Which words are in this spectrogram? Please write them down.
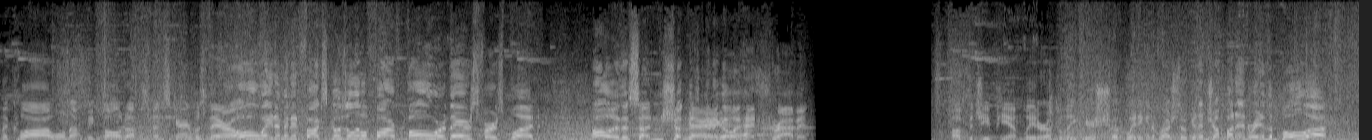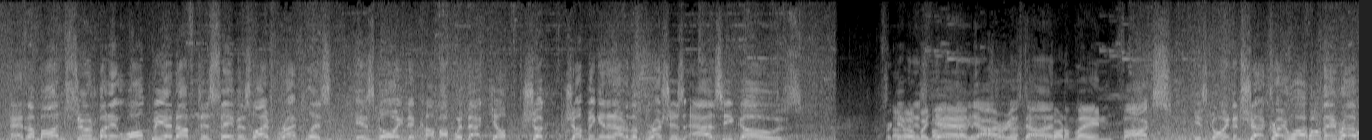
The claw will not be followed up. Svenskeren was there. Oh, wait a minute. Fox goes a little far forward. There's first blood. All of a sudden, Shook is going to go ahead and grab it. Of the GPM leader of the league. Here's Shook waiting in a brush, though. Going to jump on N-Ray to the Bola. And the Monsoon, but it won't be enough to save his life. Rekkles is going to come up with that kill. Shook jumping in and out of the brushes as he goes. Not Forgiven is over yet. though. Yeah, Ahri's down done. the bottom lane. Fox, he's going to check right. Whoa, they ran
